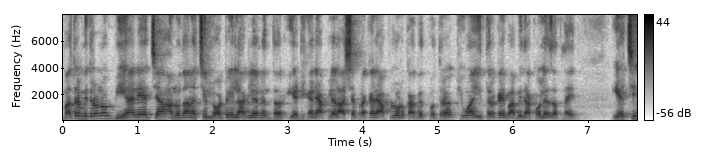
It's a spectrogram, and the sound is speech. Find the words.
मात्र मित्रांनो बियाण्याच्या अनुदानाची लॉटरी लागल्यानंतर या ठिकाणी आपल्याला अशा प्रकारे अपलोड कागदपत्र किंवा इतर काही बाबी दाखवल्या जात नाहीत. याची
